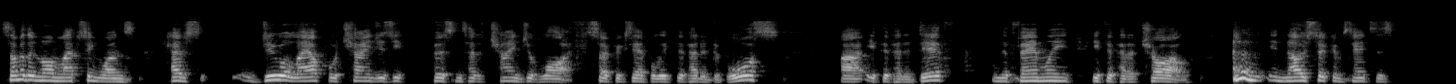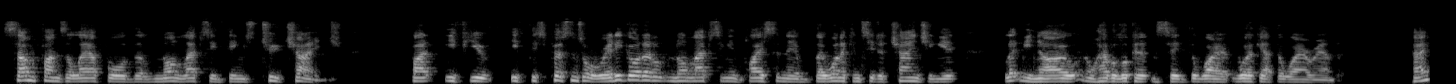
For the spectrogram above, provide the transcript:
some of the non-lapsing ones have do allow for changes if person's had a change of life. So for example, if they've had a divorce, uh, if they've had a death in the family, if they've had a child, in those circumstances, some funds allow for the non-lapsing things to change. But if you if this person's already got a non-lapsing in place and they they want to consider changing it, let me know and we'll have a look at it and see the way work out the way around it. Okay.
